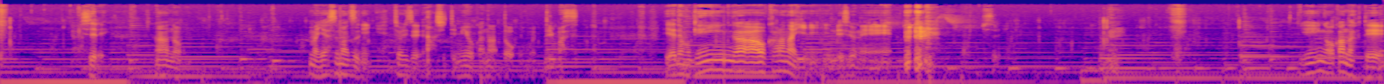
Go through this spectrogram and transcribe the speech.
失礼。あの、まあ、休まずに、とりあえず走ってみようかなと思っています。いや、でも原因がわからないんですよね。因が分かんなくて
